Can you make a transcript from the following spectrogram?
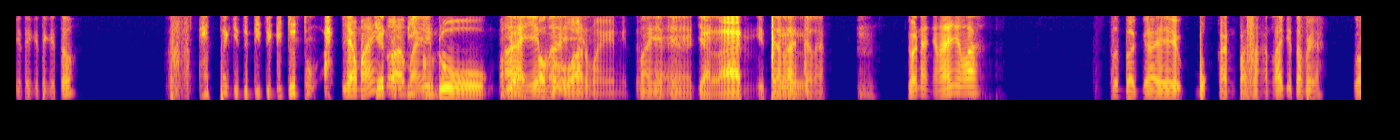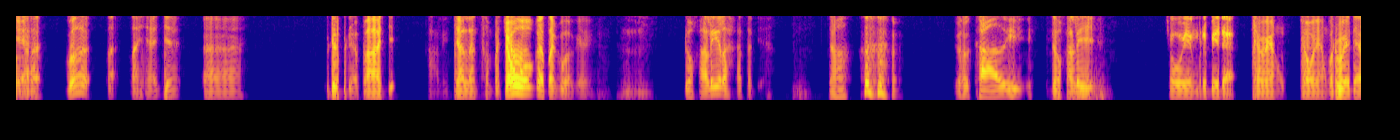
gitu gitu gitu Apa gitu-gitu tuh? Ah, ya main jangan lah main dong. Main, Iya. oh, main. keluar main gitu. main ya Eh, jalan gitu. jalan-jalan gue nanya-nanya lah sebagai bukan pasangan lagi tapi ya gue Iya. gue nanya aja eh udah berapa aja kali jalan sama cowok kata gue kayak Mm-mm. dua kali lah kata dia Dua kali. dua kali Cowok yang berbeda. cewek yang cowok yang berbeda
